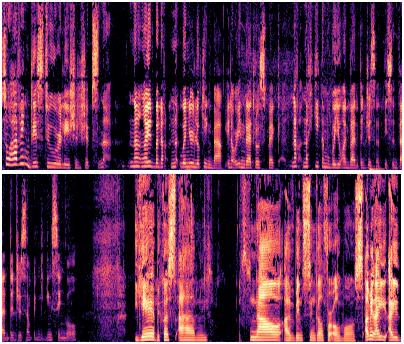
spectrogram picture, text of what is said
So having these two relationships, na, na ngayon ba, na, na- when you're looking back, in, or in retrospect, na, nakikita mo ba yung advantages at disadvantages ng pagiging single? Yeah, because um now I've been single for almost I mean I I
